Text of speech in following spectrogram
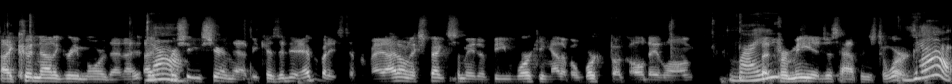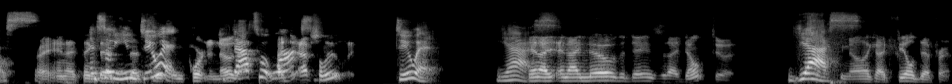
I could not agree more. That I, yeah. I appreciate you sharing that because it, everybody's different, right? I don't expect somebody to be working out of a workbook all day long, right? But for me, it just happens to work. Yes, right. And I think and so you do it. Important to know that's that. what works. I, absolutely, do it. Yes, and I and I know the days that I don't do it. Yes, you know, like I feel different.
